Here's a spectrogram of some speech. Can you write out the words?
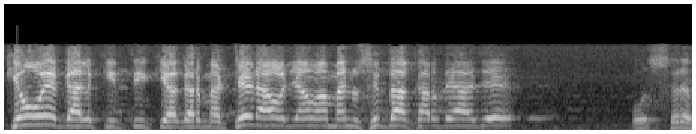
کیوں یہ گل کی کہ اگر میں ٹھیڑا ہو جا مینو سیدا کر دیا جے؟ وہ صرف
